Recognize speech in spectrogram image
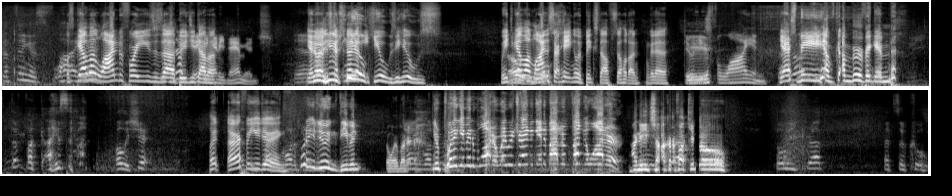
That thing is flying. Let's get him on in. land before he uses He's uh, not Biju taking Dama. any damage. Yeah. Yeah, no, he got- no, no, heals. he heals. He heals. We need to Oh, get him on land and start hitting him with big stuff. So hold on. I'm gonna. Dude, Yeah. he's flying. That's yes, right. me. I'm. I'm moving him. the fuck, guys? Holy shit! What earth That's are you doing? What are you doing, demon? Don't worry about it. Giant water You're putting him in water when we're trying to get him out of fucking water. I need chakra. Fuck you. Holy crap! That's so cool.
